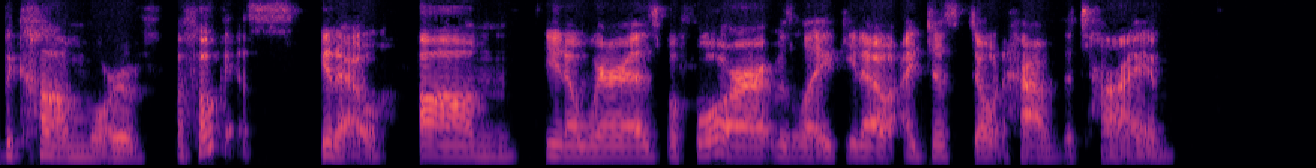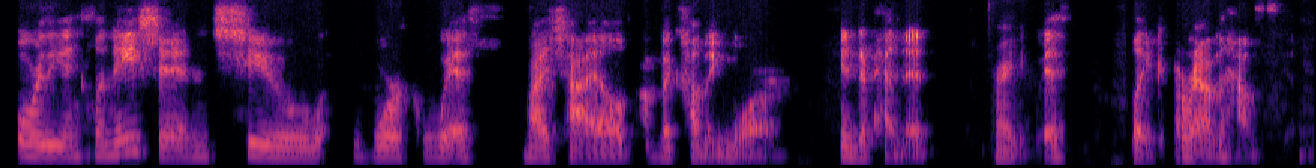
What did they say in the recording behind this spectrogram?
become more of a focus, you know. Um, you know, whereas before it was like, you know, I just don't have the time or the inclination to work with my child on becoming more independent. Right. With like around the house skills.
